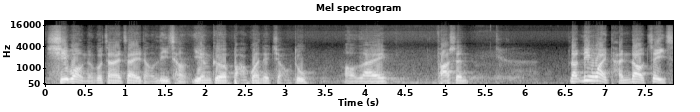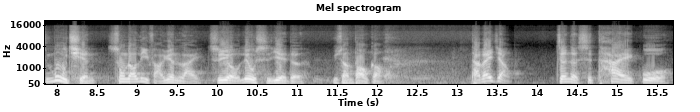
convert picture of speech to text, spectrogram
希望能够站在在野党立场严格把关的角度，哦，来发声。那另外谈到这一次目前送到立法院来只有六十页的预算报告，坦白讲，真的是太过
